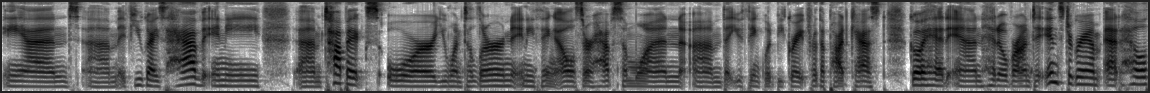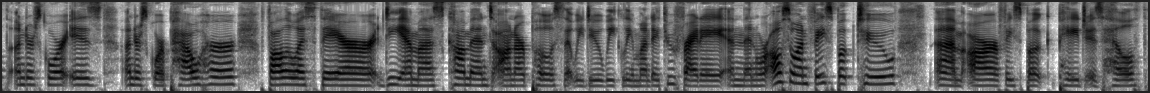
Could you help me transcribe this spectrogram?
And um, if you guys have any um, topics or you want to learn anything else or have someone um, that you think would be great for the podcast, go ahead and head over onto Instagram at health underscore is underscore pow her. Follow us there, DM us, comment on our posts that we do weekly, Monday through Friday. And then we're also on Facebook too. Um, our Facebook page is Health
